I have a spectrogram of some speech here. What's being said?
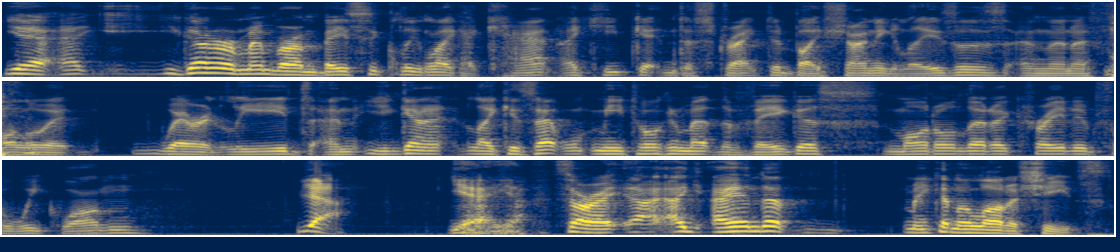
Yeah, uh, you got to remember, I'm basically like a cat. I keep getting distracted by shiny lasers, and then I follow it where it leads. And you're gonna like, is that me talking about the Vegas model that I created for week one? Yeah, yeah, yeah. Sorry, I I end up making a lot of sheets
